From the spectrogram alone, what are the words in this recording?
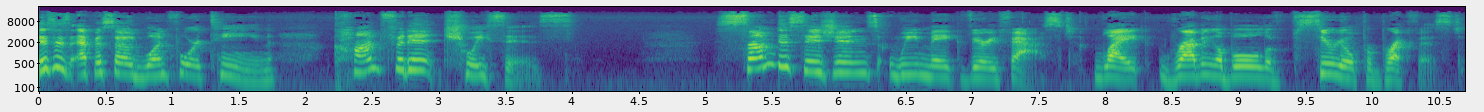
This is episode 114 Confident Choices. Some decisions we make very fast, like grabbing a bowl of cereal for breakfast,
